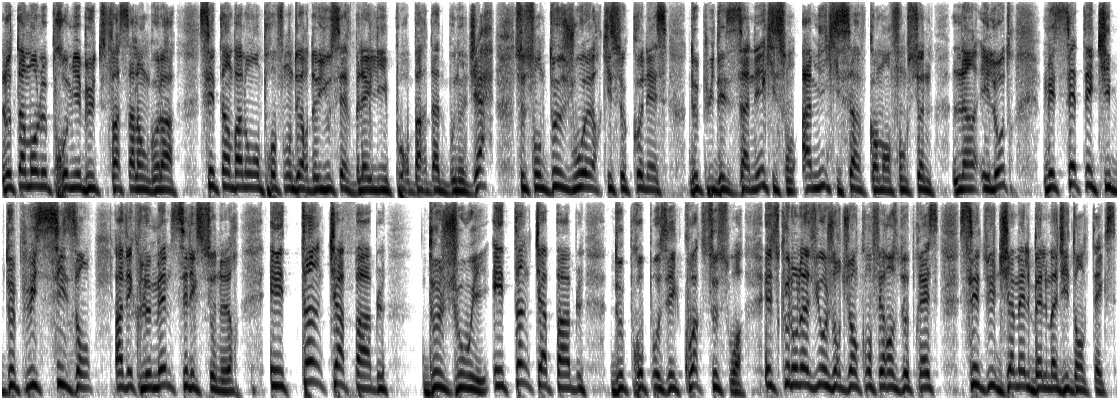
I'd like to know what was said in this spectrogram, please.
notamment le premier but face à l'Angola. C'est un ballon en profondeur de Youssef Blaili pour Bardad Bounodjah. Ce sont deux joueurs qui se connaissent depuis des années, qui sont amis, qui savent comment fonctionne l'un et l'autre. Mais cette équipe, depuis six ans, avec le même sélectionneur, est incapable de jouer, est incapable de proposer quoi que ce soit. Et ce que l'on a vu aujourd'hui en conférence de presse, c'est du Jamel Belmadi dans le texte.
